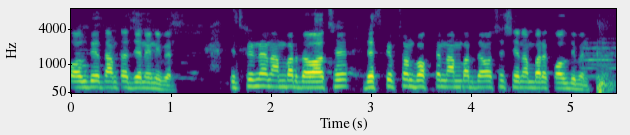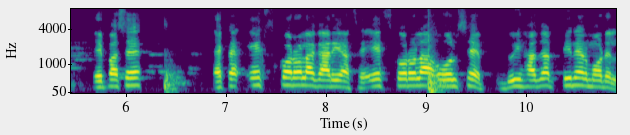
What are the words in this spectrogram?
কল দিয়ে দামটা জেনে নেবেন। স্ক্রিনে নাম্বার দেওয়া আছে ডেসক্রিপশন বক্সের নাম্বার দেওয়া আছে সেই নাম্বারে কল দিবেন। এই পাশে একটা এক্স করোলা গাড়ি আছে এক্স করোলা ওল শেপ দুই হাজার তিনের মডেল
